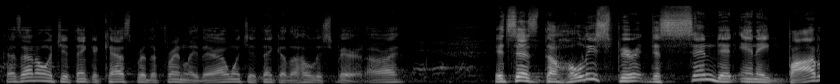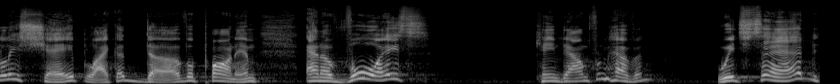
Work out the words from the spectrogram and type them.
Because I don't want you to think of Casper the Friendly there. I want you to think of the Holy Spirit, all right? It says, The Holy Spirit descended in a bodily shape like a dove upon him, and a voice came down from heaven, which said,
